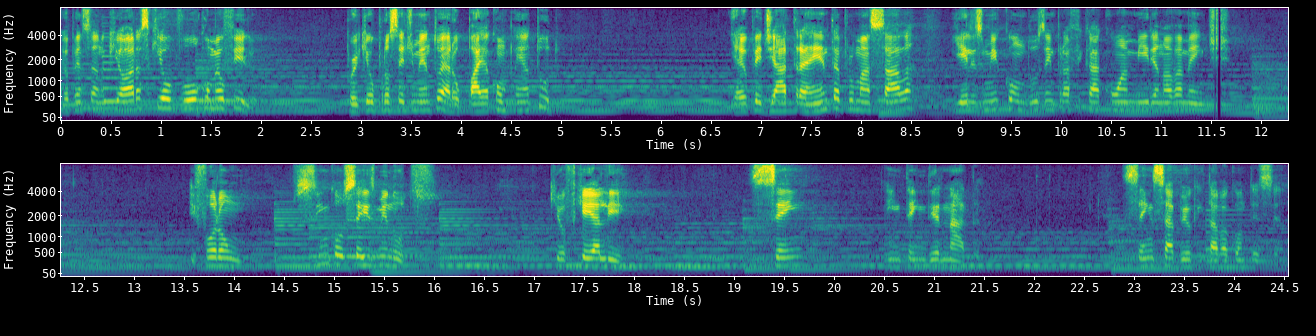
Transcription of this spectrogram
Eu pensando que horas que eu vou com meu filho. Porque o procedimento era, o pai acompanha tudo. E aí o pediatra entra para uma sala e eles me conduzem para ficar com a Miriam novamente. E foram cinco ou seis minutos que eu fiquei ali, sem entender nada, sem saber o que estava acontecendo.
